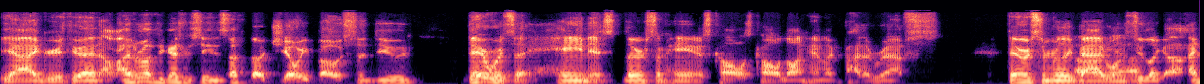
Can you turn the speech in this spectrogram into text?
yeah, I agree with you. And I don't know if you guys were seeing the stuff about Joey Bosa, dude. There was a heinous, there were some heinous calls called on him, like by the refs. There were some really Oh, bad ones, yeah. dude. Like I,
